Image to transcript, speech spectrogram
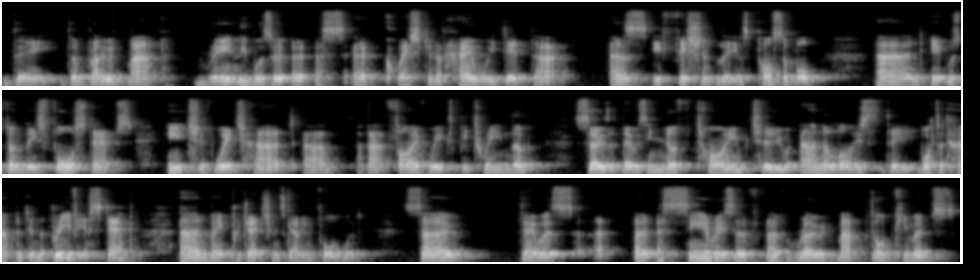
the, the roadmap really was a, a, a question of how we did that as efficiently as possible and it was done these four steps, each of which had um, about five weeks between them, so that there was enough time to analyse the what had happened in the previous step and make projections going forward. So there was a, a, series of, of roadmap documents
